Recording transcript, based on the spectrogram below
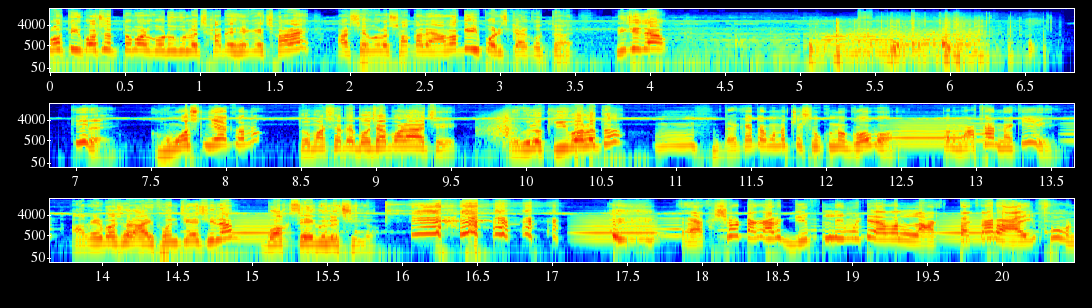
প্রতি বছর তোমার গরুগুলো ছাদে হেগে ছড়ায় আর সেগুলো সকালে আমাকেই পরিষ্কার করতে হয়। নিচে যাও। কি রে ঘুমোস নি এখনও? তোমার সাথে বোঝাপড়া আছে। এগুলো কি বলো তো? দেখে তো মনে হচ্ছে শুকনো গোবর। তোর মাথা নাকি? আগের বছর আইফোন চেয়েছিলাম বক্সে এগুলো ছিল। একশো টাকার গিফট লিমিটে আবার লাখ টাকার আইফোন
